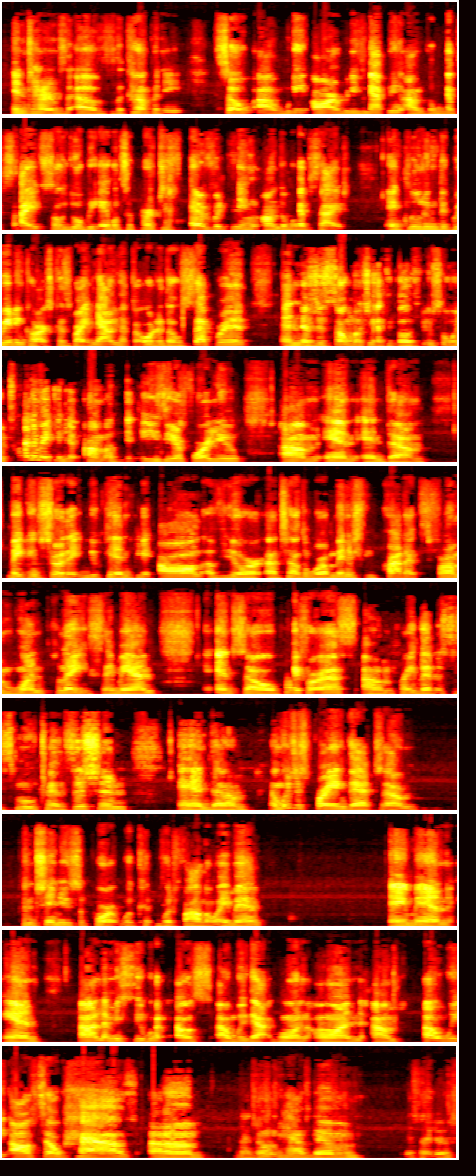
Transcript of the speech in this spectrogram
in terms of the company. So uh, we are revamping on the website, so you'll be able to purchase everything on the website, including the greeting cards. Because right now you have to order those separate, and there's just so much you have to go through. So we're trying to make it um, a bit easier for you, um, and and um, making sure that you can get all of your uh, Tell the World Ministry products from one place. Amen. And so pray for us. Um, pray that it's a smooth transition and um, and we're just praying that um, continued support would would follow. Amen. Amen. And uh, let me see what else uh, we got going on. Um, oh, we also have. Um, I don't have them. Yes, I do.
